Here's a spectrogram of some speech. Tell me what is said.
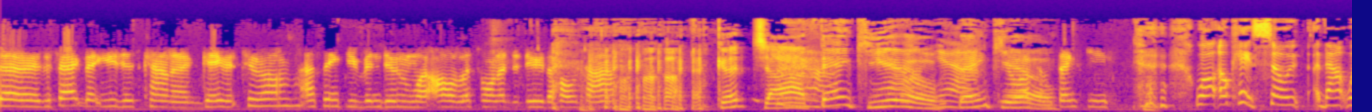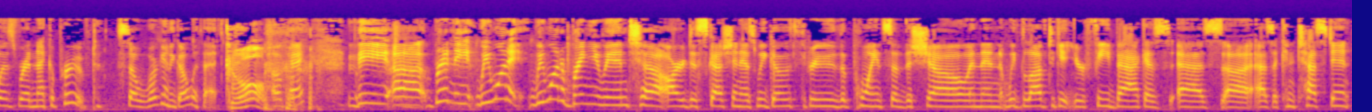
So the fact that you just kind of gave it to them, I think you've been doing what all of us wanted to do the whole time. Good job. Thank you. Yeah. Thank you. You're welcome. Thank you. Well, okay, so that was redneck approved. So we're going to go with it. Cool. Okay. The uh, Brittany, we want to we want to bring you into our discussion as we go through the points of the show, and then we'd love to get your feedback as as uh, as a contestant.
